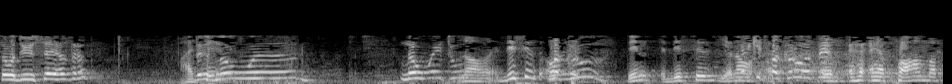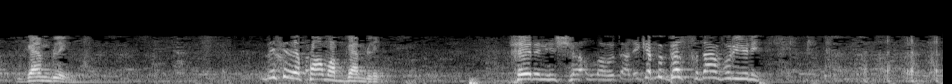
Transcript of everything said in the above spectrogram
so what do you say, Hazrat? I there is no uh, no way to no. This is makruh. Then this is you know Make it makruh, a, a, a form of gambling. This is a form of gambling. خير إن شاء الله تعالى. Ik heb mijn best gedaan voor jullie.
